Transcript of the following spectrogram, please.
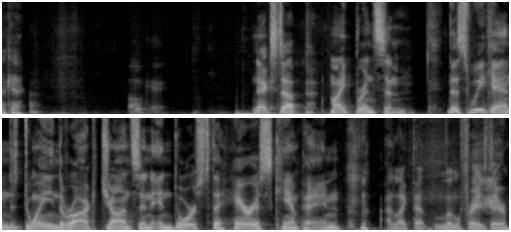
Okay. Okay. Next up, Mike Brinson. This weekend, Dwayne The Rock Johnson endorsed the Harris campaign. I like that little phrase there.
